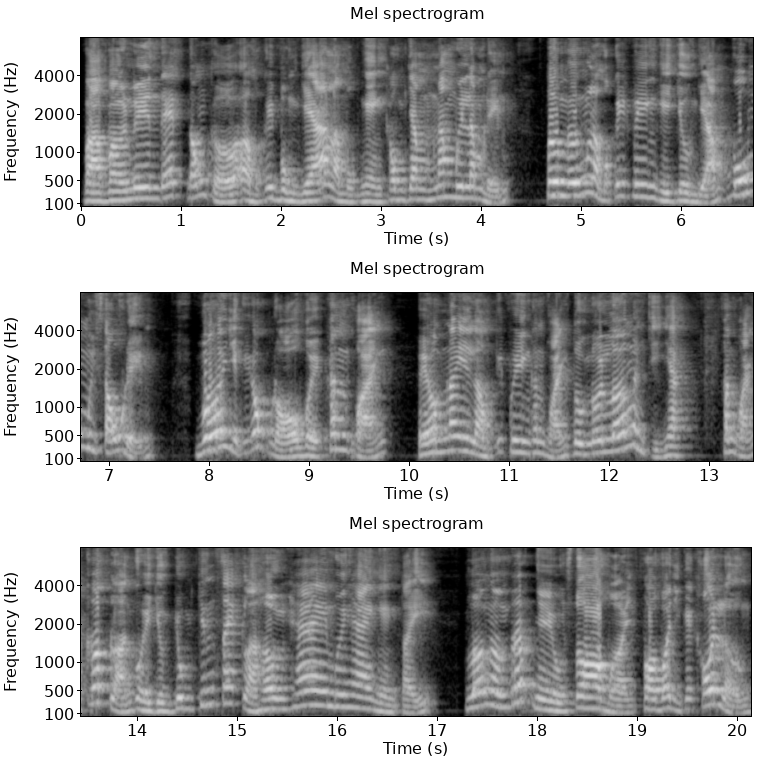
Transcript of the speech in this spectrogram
Và VN Index đóng cửa ở một cái vùng giá là 1055 điểm tương ứng là một cái phiên thị trường giảm 46 điểm. Với những cái góc độ về thanh khoản thì hôm nay là một cái phiên thanh khoản tương đối lớn anh chị nha thanh khoản khớp lệnh của thị trường chung chính xác là hơn 22.000 tỷ, lớn hơn rất nhiều so với so với những cái khối lượng,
